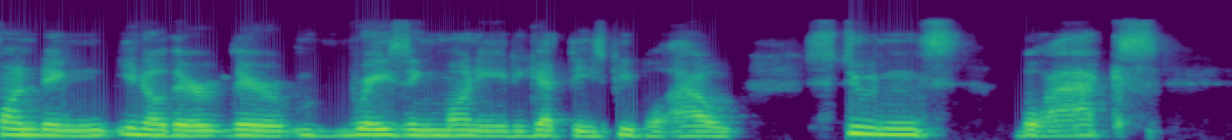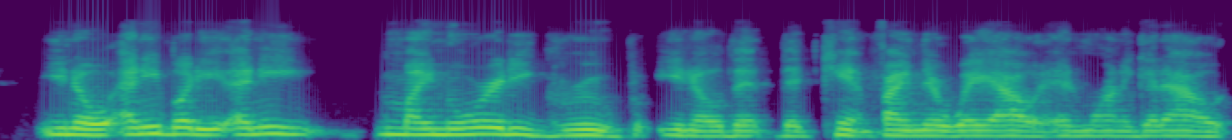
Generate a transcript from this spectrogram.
funding, you know, they're they're raising money to get these people out. Students, blacks, you know, anybody, any minority group, you know, that that can't find their way out and want to get out.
